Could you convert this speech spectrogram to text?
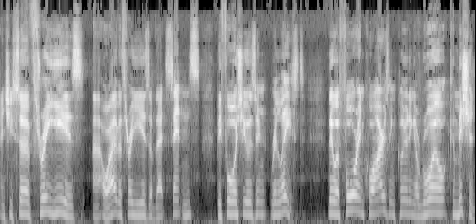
And she served three years, uh, or over three years, of that sentence before she was in, released. There were four inquiries, including a royal commission,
